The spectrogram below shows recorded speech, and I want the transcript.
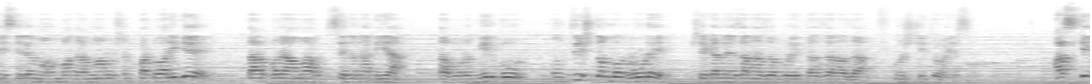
এই ছেলে মোহাম্মদ আনোয়ার হোসেন পাটোয়ারিকে, তারপরে আমার ছেলেরা নিয়ে তারপরে মিরপুর উনত্রিশ নম্বর রোডে সেখানে জানাজা পড়ে, তার জানাজা অনুষ্ঠিত হয়েছে। আজকে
